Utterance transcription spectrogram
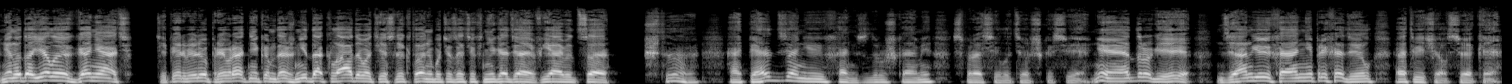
Мне надоело их гонять. Теперь велю привратникам даже не докладывать, если кто-нибудь из этих негодяев явится». «Что, опять Дзянь Юйхань с дружками?» — спросила тетушка Сюэ. «Нет, другие. Дзянь Юйхань не приходил», — отвечал Сюэке.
